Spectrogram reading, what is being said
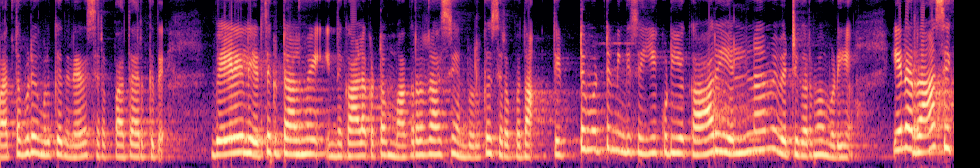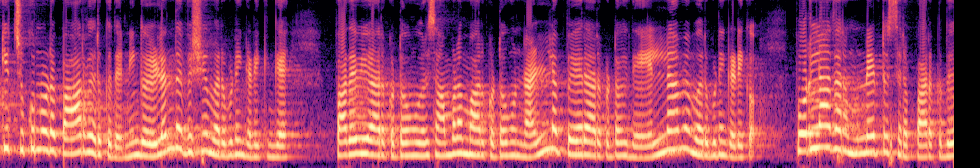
மற்றபடி உங்களுக்கு இந்த நேரம் சிறப்பாக தான் இருக்குது. வேலையில் எடுத்துக்கிட்டாலுமே இந்த காலகட்டம் மகர ராசி அன்பர்களுக்கு சிறப்பு தான். திட்டமிட்டு நீங்கள் செய்யக்கூடிய காரியம் எல்லாமே வெற்றிகரமாக முடியும். ஏன்னா ராசிக்கு சுக்குனோட பார்வை இருக்குது. நீங்கள் இழந்த விஷயம் மறுபடியும் கிடைக்குங்க. பதவியாக இருக்கட்டும் ஒரு சம்பளமாக இருக்கட்டும் ஒரு நல்ல பேராக இருக்கட்டும் இது எல்லாமே மறுபடியும் கிடைக்கும். பொருளாதார முன்னேற்றம் சிறப்பாக இருக்குது.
